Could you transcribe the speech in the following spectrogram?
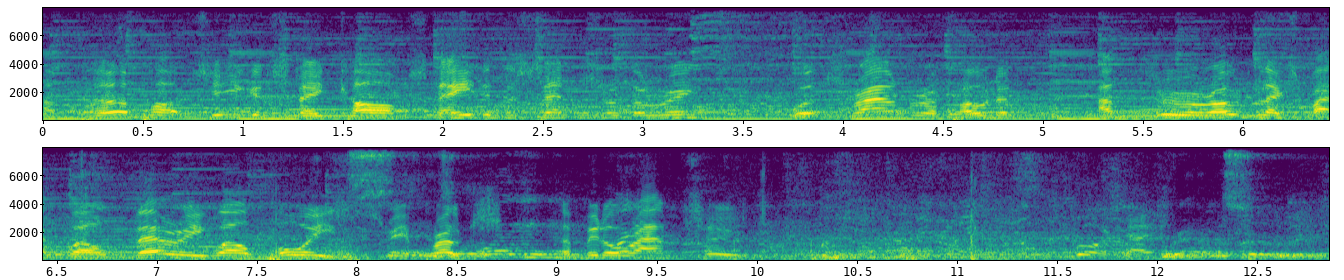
And for her part, Tegan stayed calm, stayed in the centre of the ring, works round her opponent and threw her own legs back well. Very well poised as we approach the middle round two. Round two.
